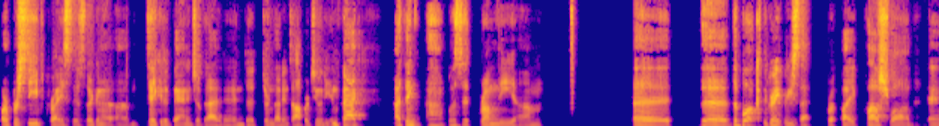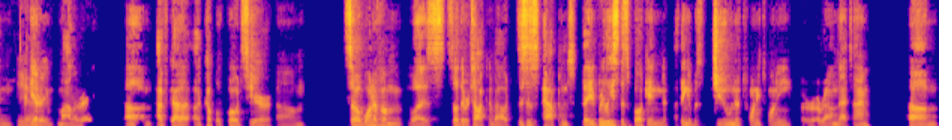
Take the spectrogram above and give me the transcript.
or perceived crisis, they're going to um, take advantage of that and uh, turn that into opportunity. In fact, I think uh, was it from the um, uh, the the book, The Great Reset, by Klaus Schwab and yeah. Thierry Malleret. Um, I've got a, a, couple of quotes here. Um, so one of them was, so they were talking about, this has happened. They released this book in, I think it was June of 2020 or around that time. Um,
